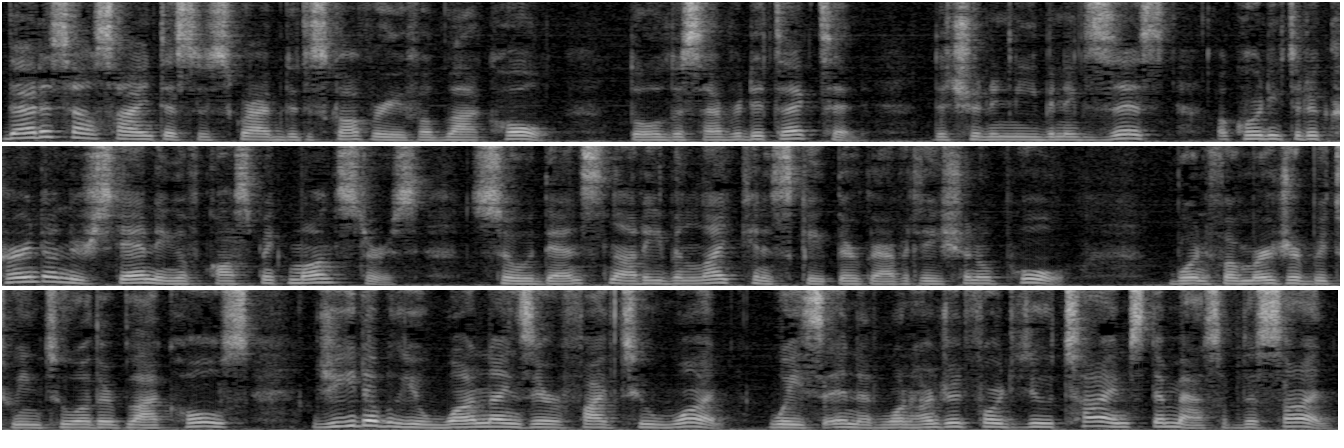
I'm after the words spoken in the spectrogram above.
That is how scientists describe the discovery of a black hole, the oldest ever detected, that shouldn't even exist according to the current understanding of cosmic monsters, so dense not even light can escape their gravitational pull. Born from a merger between two other black holes, GW190521 weighs in at 142 times the mass of the Sun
